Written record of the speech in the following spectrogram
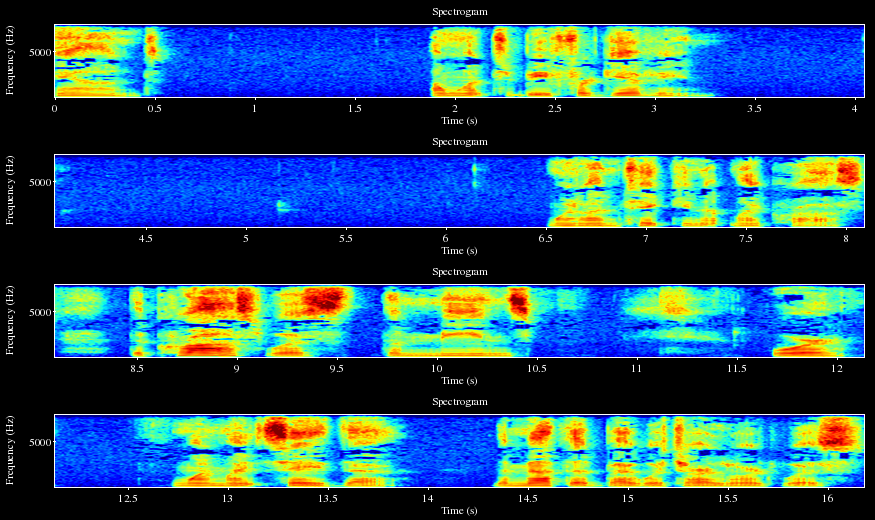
And I want to be forgiving when I'm taking up my cross. The cross was the means, or one might say the, the method by which our Lord was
